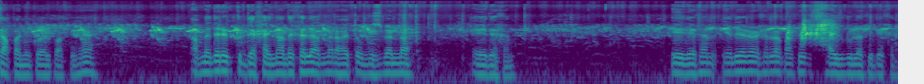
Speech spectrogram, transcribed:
জাপানি কোয়েল পাখি হ্যাঁ? আপনাদের একটু দেখাই, না দেখালে আপনারা হয়তো বুঝবেন না। এই দেখেন। এই দেখেন, এদের আসলে পাখির সাইজগুলো কি দেখেন?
